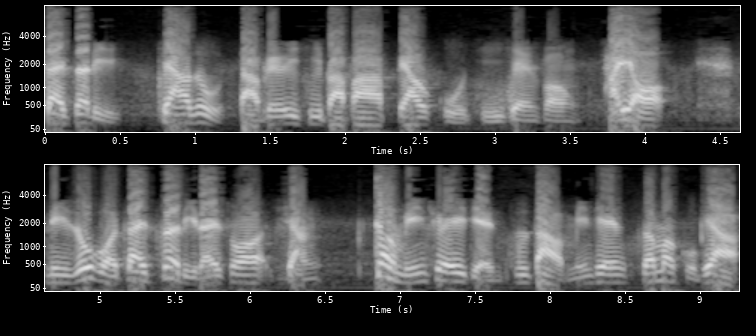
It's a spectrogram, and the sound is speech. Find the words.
在这里加入 W 一七八八标股急先锋。还有，你如果在这里来说想更明确一点，知道明天什么股票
